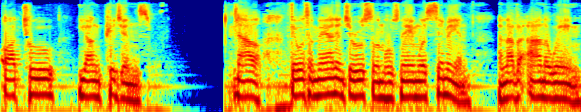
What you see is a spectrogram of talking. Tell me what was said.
or two young pigeons. Now there was a man in Jerusalem whose name was Simeon, another Anawim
